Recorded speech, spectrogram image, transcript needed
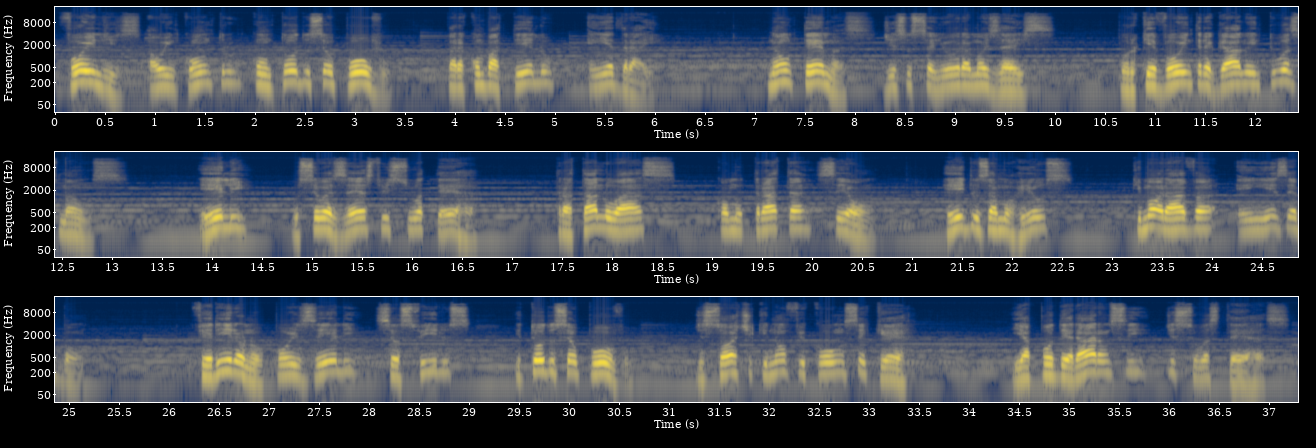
foi-lhes ao encontro com todo o seu povo para combatê-lo em Edrai. Não temas, disse o Senhor a Moisés, porque vou entregá-lo em tuas mãos. Ele, o seu exército e sua terra, tratá-lo-ás como trata Seom, rei dos amorreus, que morava em Ezebom. Feriram-no, pois ele, seus filhos e todo o seu povo, de sorte que não ficou um sequer, e apoderaram-se de suas terras.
